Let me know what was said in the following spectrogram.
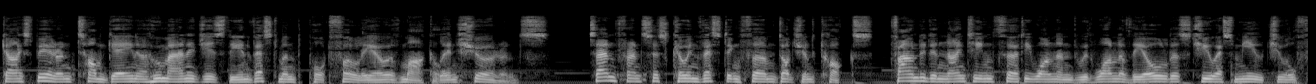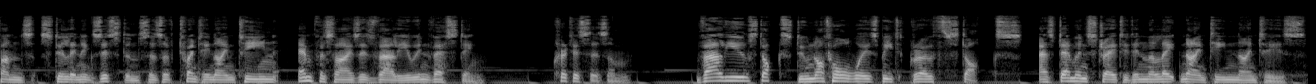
Guy Spier and Tom Gaynor who manages the investment portfolio of Markel Insurance. San Francisco investing firm Dodge & Cox, founded in 1931 and with one of the oldest U.S. mutual funds still in existence as of 2019, emphasizes value investing. Criticism Value stocks do not always beat growth stocks, as demonstrated in the late 1990s.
